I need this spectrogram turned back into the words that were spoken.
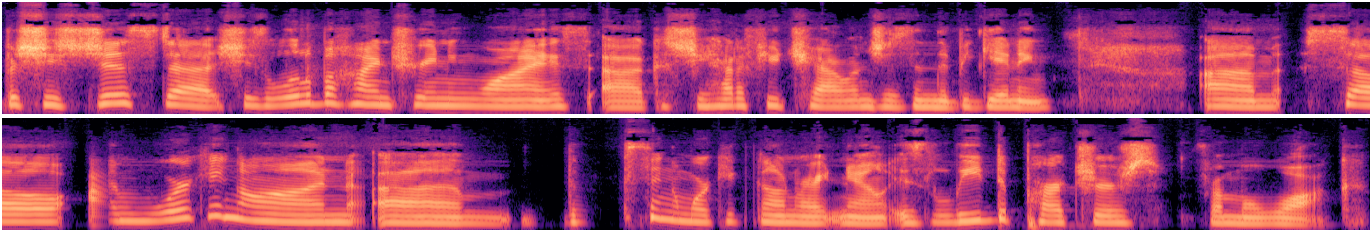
but she's just, uh, she's a little behind training wise because uh, she had a few challenges in the beginning. Um, so I'm working on um, the thing I'm working on right now is lead departures from a walk.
